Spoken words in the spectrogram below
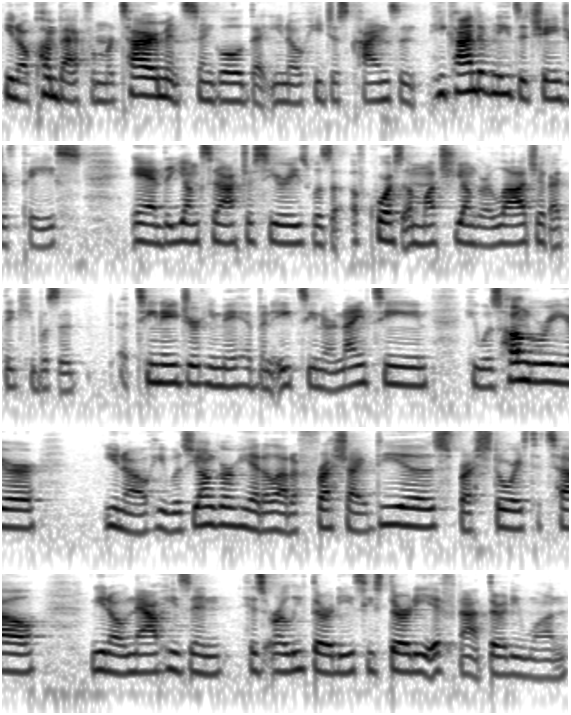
you know, come back from retirement single that you know he just kind of he kind of needs a change of pace. And the Young Sinatra series was, of course, a much younger Logic. I think he was a, a teenager. He may have been 18 or 19. He was hungrier. You know, he was younger. He had a lot of fresh ideas, fresh stories to tell. You know, now he's in his early 30s. He's 30, if not 31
